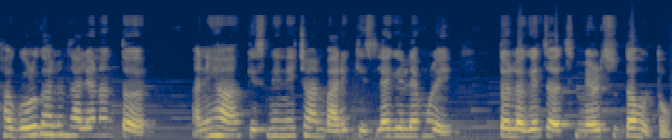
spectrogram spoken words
हा गूळ घालून झाल्यानंतर आणि हा किसणीने छान बारीक किसल्या गेल्यामुळे तो लगेचच मेळ सुद्धा होतो.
